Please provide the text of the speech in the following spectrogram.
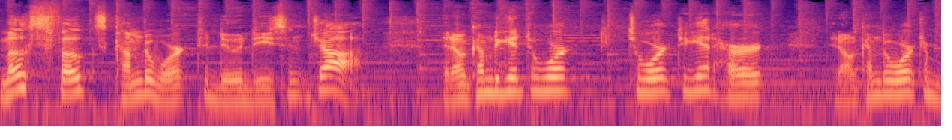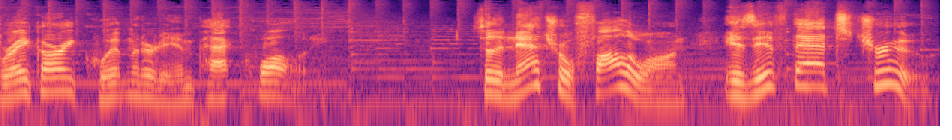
most folks come to work to do a decent job. They don't come to get to work to work to get hurt. They don't come to work to break our equipment or to impact quality. So the natural follow on is if that's true,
